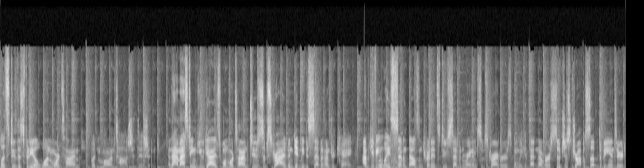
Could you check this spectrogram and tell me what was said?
let's do this video one more time, but montage edition. And I'm asking you guys one more time to subscribe and get me to 700k. I'm giving away 7,000 credits to 7 random subscribers when we hit that number, so just drop a sub to be entered,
